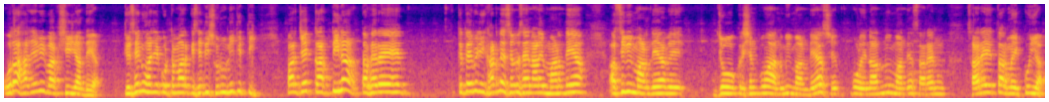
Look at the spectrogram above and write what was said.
ਉਹਦਾ ਹਜੇ ਵੀ ਬਖਸ਼ੀ ਜਾਂਦੇ ਆ। ਕਿਸੇ ਨੂੰ ਹਜੇ ਕੁੱਟਮਾਰ ਕਿਸੇ ਦੀ ਸ਼ੁਰੂ ਨਹੀਂ ਕੀਤੀ। ਪਰ ਜੇ ਕਰਤੀ ਨਾ, ਤਾਂ ਫਿਰ ਇਹ ਕਿਤੇ ਵੀ ਨਹੀਂ ਖੜਦੇ ਸਿਵ ਸੈਨ ਵਾਲੇ ਮੰਨਦੇ ਆ, ਅਸੀਂ ਵੀ ਮੰਨਦੇ ਆ ਵੀ ਜੋ ਕ੍ਰਿਸ਼ਨ ਭਗਵਾਨ ਨੂੰ ਵੀ ਮੰਨਦੇ ਆ, ਸ਼ਿਵ ਭੋਲੇਨਾਥ ਨੂੰ ਵੀ ਮੰਨਦੇ ਆ, ਸਾਰਿਆਂ ਨੂੰ, ਸਾਰੇ ਧਰਮ ਇੱਕੋ ਹੀ ਆ।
